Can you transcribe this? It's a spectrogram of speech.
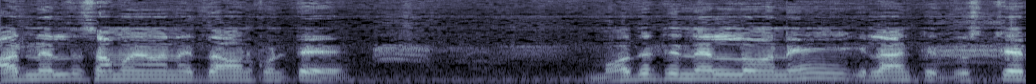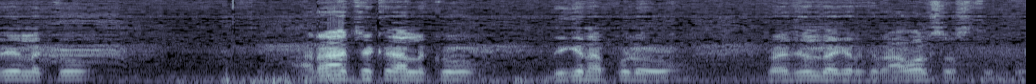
ఆరు నెలల సమయం ఇద్దాం అనుకుంటే మొదటి నెలలోనే ఇలాంటి దుశ్చర్యలకు అరాచకాలకు దిగినప్పుడు ప్రజల దగ్గరకు రావాల్సి వస్తుంది.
